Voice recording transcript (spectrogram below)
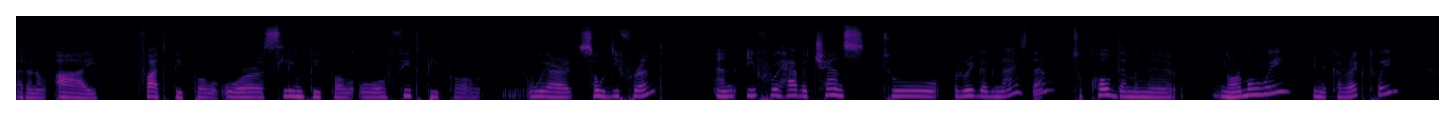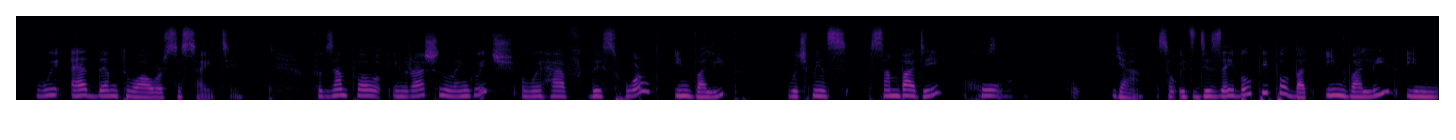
i don't know eye fat people or slim people or fit people we are so different and if we have a chance to recognize them, to call them in a normal way, in a correct way, we add them to our society. For example, in Russian language, we have this word invalid, which means somebody who. Yeah, so it's disabled people, but invalid in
